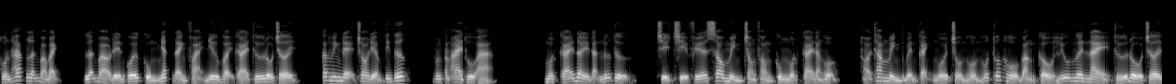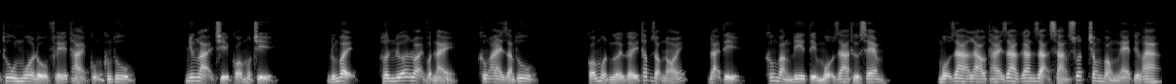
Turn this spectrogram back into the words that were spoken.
hôn hắc lẫn vào bạch, lẫn vào đến cuối cùng nhất đành phải như vậy cái thứ đồ chơi, các minh đệ cho điểm tin tức, vương tặng ai thu a. Một cái đầy đặn nữ tử, chỉ chỉ phía sau mình trong phòng cung một cái đằng hộp hỏi thăm mình bên cạnh ngồi trồn hồn hút thuốc hồ bằng cầu hữu ngươi này thứ đồ chơi thu mua đồ phế thải cũng không thu. Nhưng lại chỉ có một chỉ. Đúng vậy, hơn nữa loại vật này, không ai dám thu. Có một người gầy thấp giọng nói, đại tỷ, không bằng đi tìm mộ gia thử xem. Mộ gia lão thái gia gan dạ sáng suốt trong vòng nghe tiếng a.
